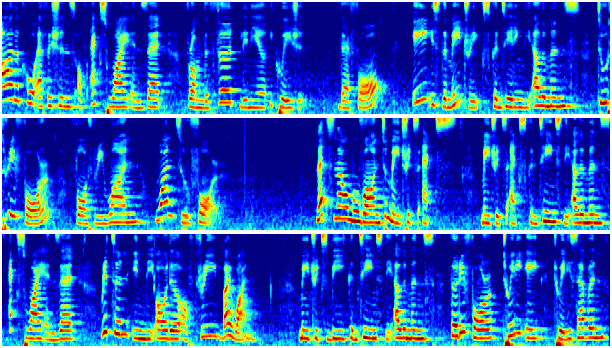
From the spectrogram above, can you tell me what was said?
are the coefficients of x, y, and z from the third linear equation. Therefore, A is the matrix containing the elements 2, 3, 4, 4, 3, 1, 1, 2, 4. Let's now move on to matrix X. Matrix X contains the elements x, y, and z written in the order of 3 by 1. Matrix B contains the elements 34, 28, 27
